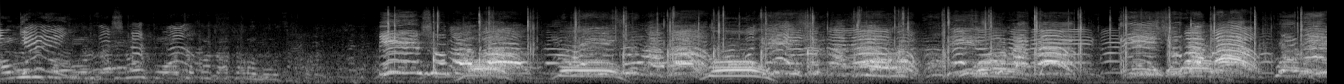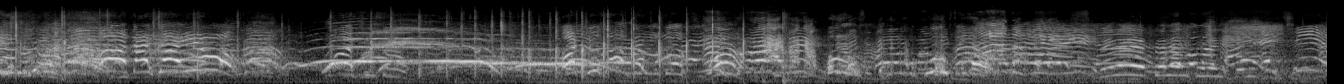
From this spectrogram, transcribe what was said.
A única coisa que não pode é cantar aquela música. Bicho babão! Não! Bicho babão! Não! Bicho babão! Bicho babão! Bicho babão! Bicho babão! Ô, dá saiu! Ô, tiozão! Ô, tiozão, perguntou! Peraí, peraí, peraí. Ei, tia!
